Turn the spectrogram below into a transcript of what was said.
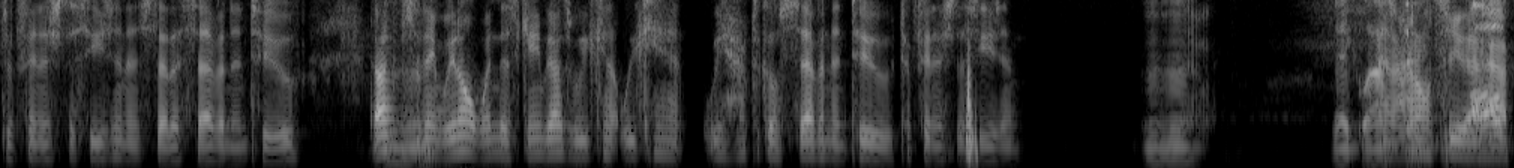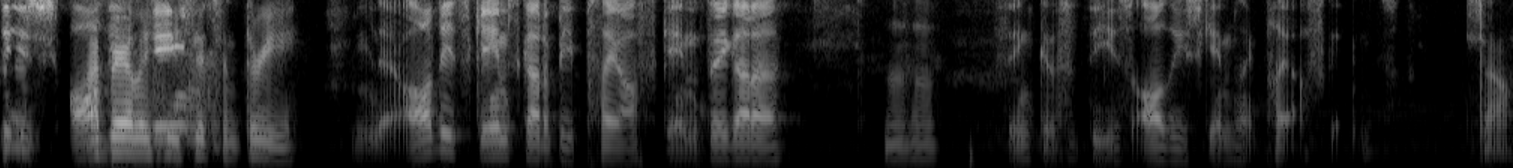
to finish the season instead of seven and two. That's the Mhm. thing. We don't win this game, guys. We can't. We can't. We have to go seven and two to finish the season. hmm Yeah. Like And last I don't see that all happening. these, all I these barely games, see six and three. All these games got to be playoff games. They gotta Mm-hmm. Think of these, all these games like playoff games. So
